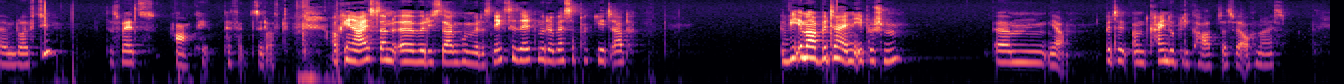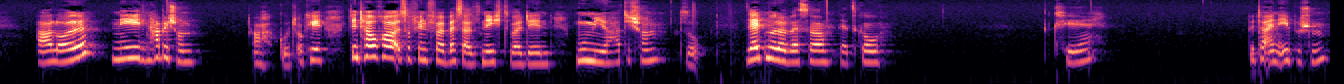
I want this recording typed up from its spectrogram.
Ähm, läuft sie? Das war jetzt. Ah, okay. Perfekt, sie läuft. Okay, nice. Dann äh, würde ich sagen, holen wir das nächste selten oder besser Paket ab. Wie immer, bitte einen epischen. Ähm, ja. Bitte und kein Duplikat. Das wäre auch nice. Ah, lol. Nee, den habe ich schon. Ah, gut, okay. Den Taucher ist auf jeden Fall besser als nichts, weil den Mumie hatte ich schon. So. Selten oder besser. Let's go. Okay. Bitte einen epischen.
